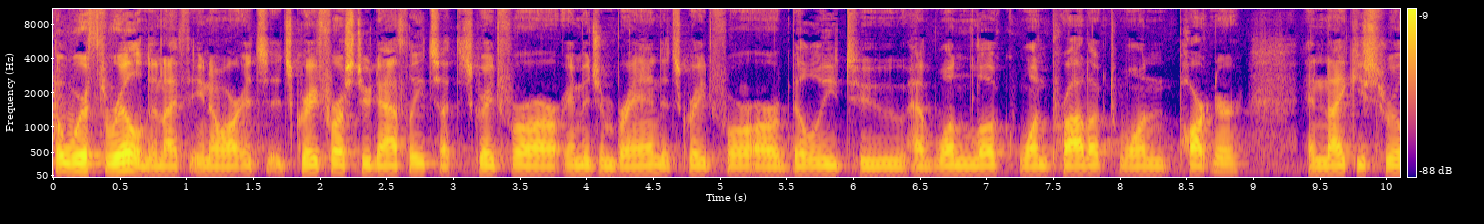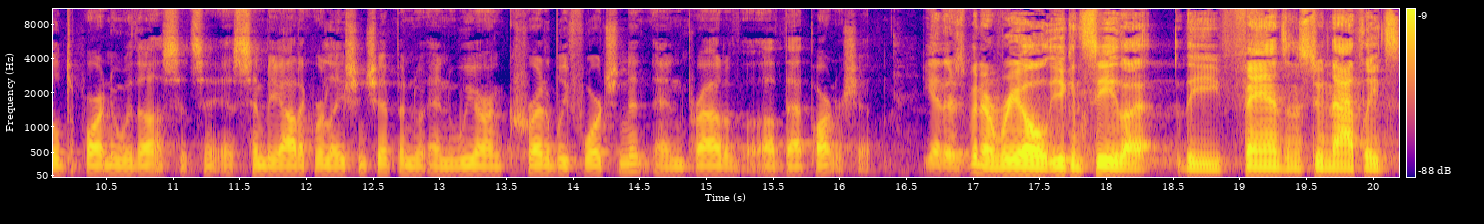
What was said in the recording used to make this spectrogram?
but we're thrilled, and I, you know, our, it's it's great for our student athletes. It's great for our image and brand. It's great for our ability to have one look, one product, one partner and Nike's thrilled to partner with us. It's a, a symbiotic relationship, and, and we are incredibly fortunate and proud of, of that partnership. Yeah, there's been a real. You can see that the fans and the student athletes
